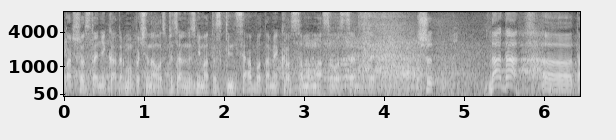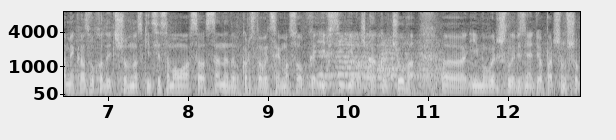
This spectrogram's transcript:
перший останній кадр. Ми починали спеціально знімати з кінця, бо там якраз сама масова сцена, де. Що... Да, да. Е, там якраз виходить, що в нас в кінці сама масова сцена, де використовується і масовка, і всі, і важка кольчуга. Е, і ми вирішили відзняти його першим, щоб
